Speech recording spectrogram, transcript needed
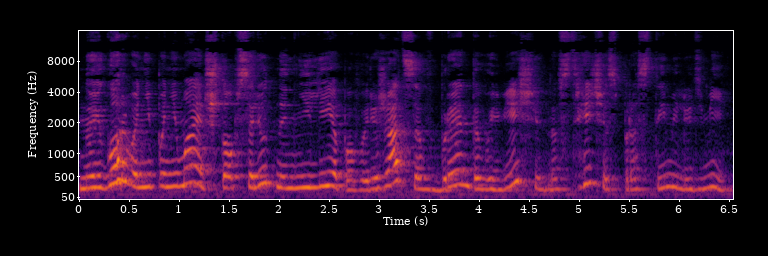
Но Егорова не понимает, что абсолютно нелепо выряжаться в брендовые вещи на встрече с простыми людьми.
